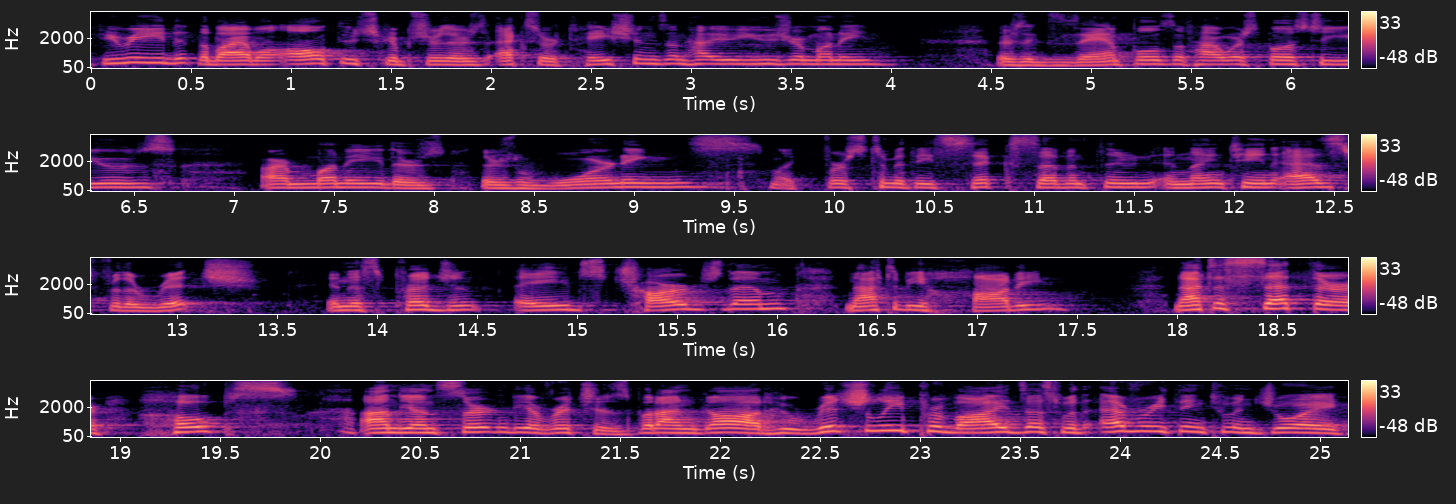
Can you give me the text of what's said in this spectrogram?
If you read the Bible all through Scripture, there's exhortations on how you use your money, there's examples of how we're supposed to use our money. There's, there's warnings, like 1 Timothy 6, 17, and 19. As for the rich in this present age, charge them not to be haughty, not to set their hopes on the uncertainty of riches, but on God, who richly provides us with everything to enjoy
